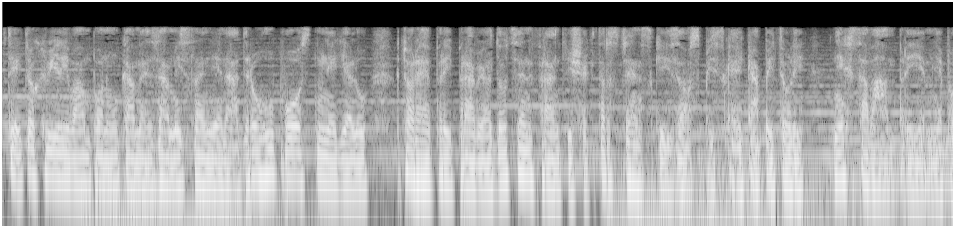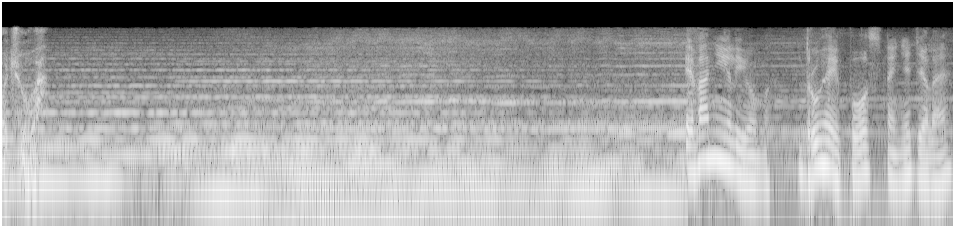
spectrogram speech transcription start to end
V tejto chvíli vám ponúkame zamyslenie na druhú pôstnu nedelu, ktoré pripravil docen František Trstenský zo spiskej kapituly. Nech sa vám príjemne počúva. Evanílium druhej pôstnej nedele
